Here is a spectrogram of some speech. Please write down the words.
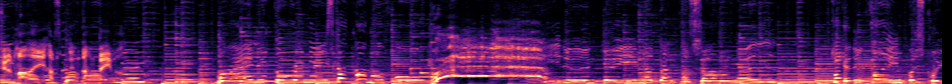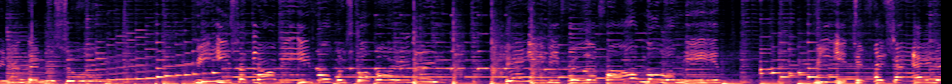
Fyret meget af ham, den ham bagved. Hvor alle gode mennesker kommer fra Og i det ikke en fra Kan du få ind på skrynen dem med så Vi er så glade, vi er fra Rysker Højlen Her er vi føde for mor og mere Vi er tilfredse alle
